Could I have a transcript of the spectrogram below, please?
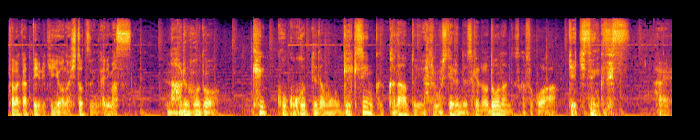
戦っている企業の一つになります。なるほど。結構ここってでも激戦区かなという気もしてるんですけどどうなんですかそこは？激戦区です。はい。ね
